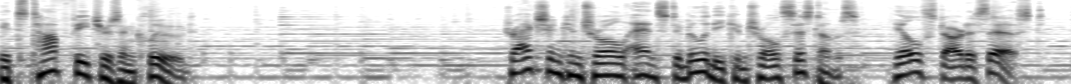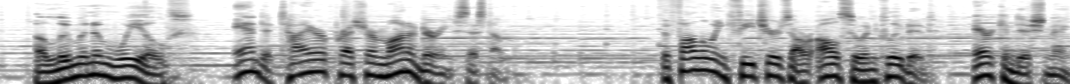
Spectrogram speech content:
Its top features include traction control and stability control systems, hill start assist, aluminum wheels, and a tire pressure monitoring system. The following features are also included. Air conditioning,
